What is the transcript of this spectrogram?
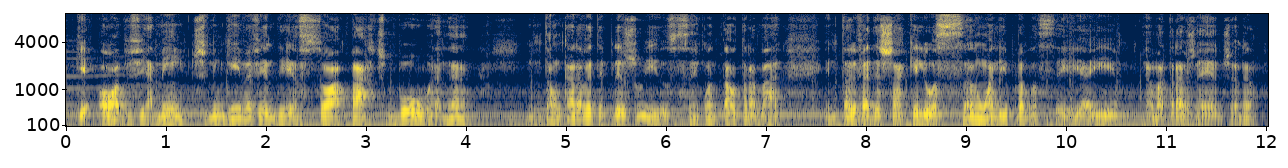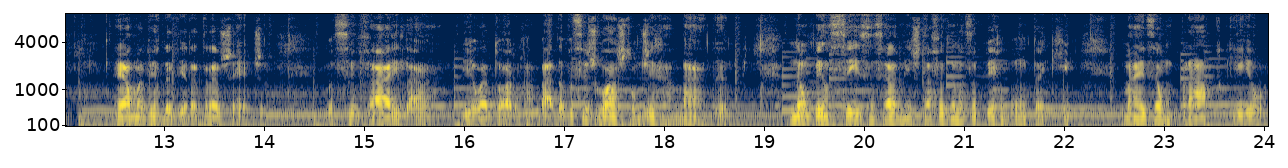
Porque, obviamente, ninguém vai vender só a parte boa, né? Então o cara vai ter prejuízo sem contar o trabalho. Então ele vai deixar aquele ossão ali para você. E aí é uma tragédia, né? É uma verdadeira tragédia. Você vai lá, eu adoro rabada. Vocês gostam de rabada? Não pensei, sinceramente, estar fazendo essa pergunta aqui mas é um prato que eu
